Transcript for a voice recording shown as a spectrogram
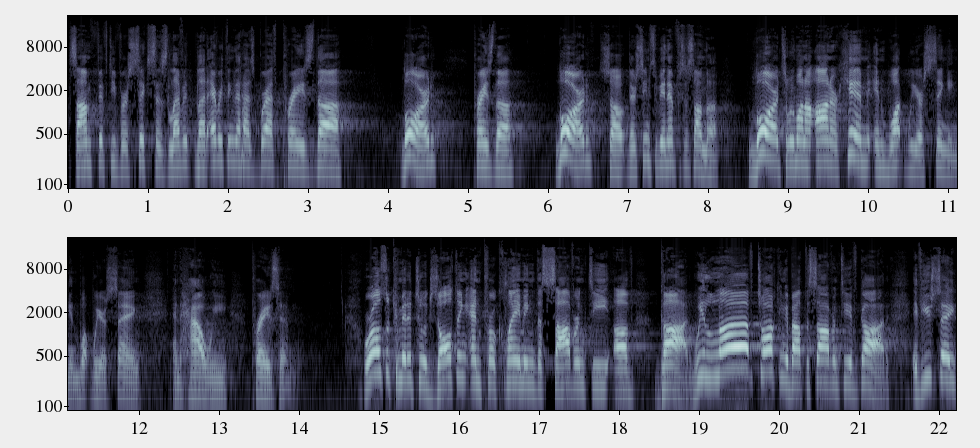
Psalm 50, verse 6 says, Let, everything that has breath praise the Lord. Praise the Lord. So there seems to be an emphasis on the Lord. So we want to honor Him in what we are singing and what we are saying and how we praise Him. We're also committed to exalting and proclaiming the sovereignty of God. We love talking about the sovereignty of God. If you say,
